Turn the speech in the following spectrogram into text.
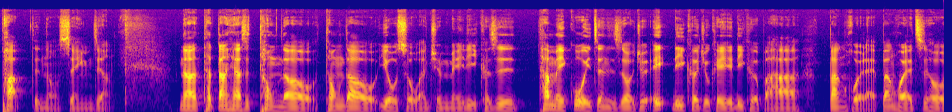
pop 的那种声音这样。那他当下是痛到痛到右手完全没力，可是他没过一阵子之后就，就、欸、诶立刻就可以立刻把它搬回来，搬回来之后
